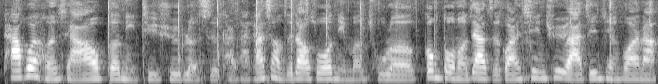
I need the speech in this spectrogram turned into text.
他会很想要跟你继续认识看看，他想知道说你们除了共同的价值观、兴趣啊、金钱观啊，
